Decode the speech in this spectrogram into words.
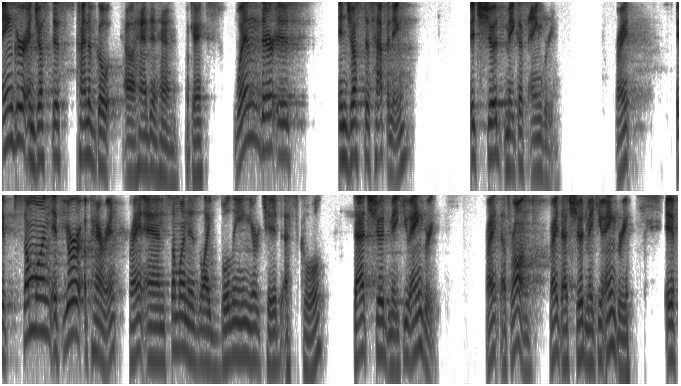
Anger and justice kind of go uh, hand in hand. Okay, when there is injustice happening, it should make us angry, right? If someone, if you're a parent, right, and someone is like bullying your kid at school, that should make you angry, right? That's wrong, right? That should make you angry. If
